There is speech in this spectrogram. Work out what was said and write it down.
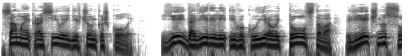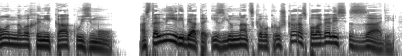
самая красивая девчонка школы. Ей доверили эвакуировать толстого, вечно сонного хомяка Кузьму. Остальные ребята из юнацкого кружка располагались сзади –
